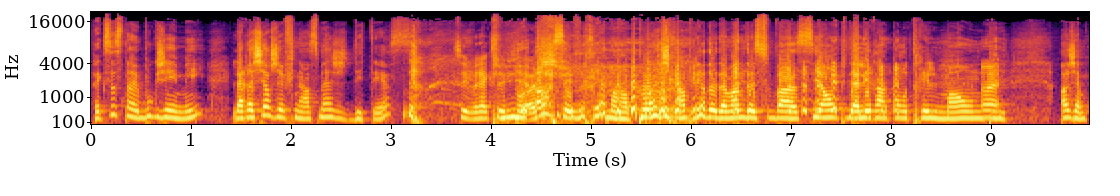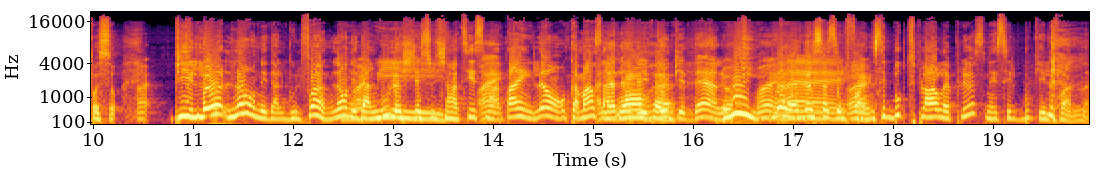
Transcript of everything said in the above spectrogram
Fait que ça, c'est un bout que j'ai aimé. La recherche de financement, je déteste. C'est vrai que c'est poche. ah, c'est vraiment poche, remplir de demandes de subventions, puis d'aller rencontrer le monde. Ouais. Puis, ah, j'aime pas ça. Ouais. Puis là, là, on est dans le bout le fun. Là, on est dans le bout. Là, j'étais sur le chantier ce matin. Là, on commence à a voir... les deux euh, pieds dedans, là. Oui, là, là, ça, c'est le fun. C'est le bout que tu pleures le plus, mais c'est le bout qui est le fun. Là.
